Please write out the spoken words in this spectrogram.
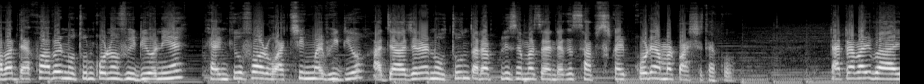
আবার দেখো আবার নতুন কোনো ভিডিও নিয়ে। Thank you for watching my video আর যারা যারা নতুন, তারা প্লিজ আমার চ্যানেলটাকে সাবস্ক্রাইব করে আমার পাশে থাকো। টাটা বাই বাই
